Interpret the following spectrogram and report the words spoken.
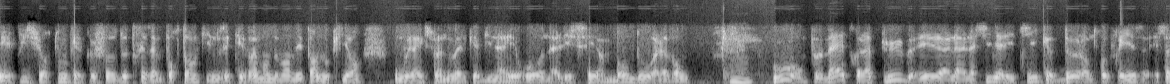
et puis surtout quelque chose de très important qui nous était vraiment demandé par nos clients. Vous verrez que sur la nouvelle cabine aéro on a laissé un bandeau à l'avant où on peut mettre la pub et la, signalétique de l'entreprise. Et ça,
